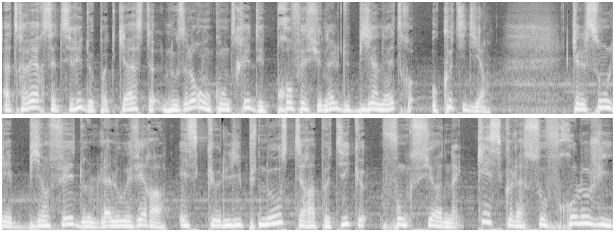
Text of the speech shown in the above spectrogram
À travers cette série de podcasts, nous allons rencontrer des professionnels du bien-être au quotidien. Quels sont les bienfaits de l'aloe vera? Est-ce que l'hypnose thérapeutique fonctionne? Qu'est-ce que la sophrologie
